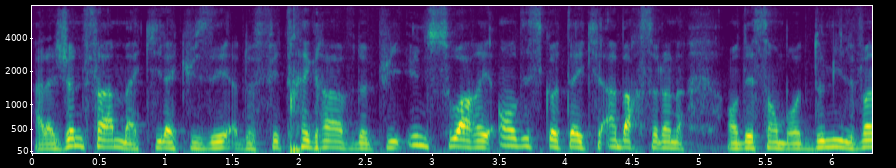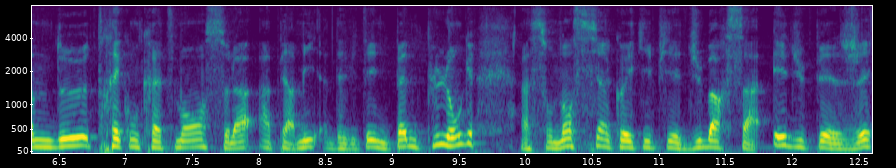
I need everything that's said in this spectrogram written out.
à la jeune femme qu'il accusait de faits très graves depuis une soirée en discothèque à Barcelone en décembre 2022. Très concrètement, cela a permis d'éviter une peine plus longue à son ancien coéquipier du Barça et du PSG.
